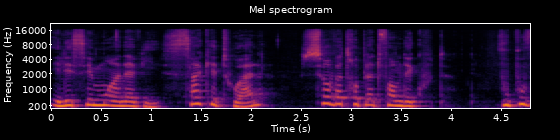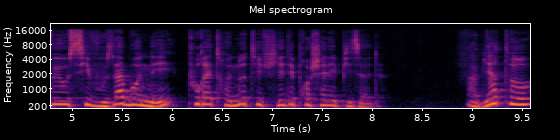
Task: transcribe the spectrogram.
et laissez-moi un avis 5 étoiles sur votre plateforme d'écoute. Vous pouvez aussi vous abonner pour être notifié des prochains épisodes. À bientôt!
